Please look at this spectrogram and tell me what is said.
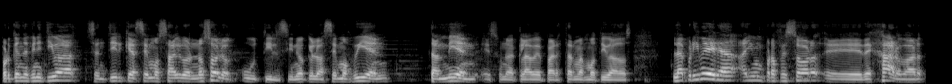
Porque en definitiva, sentir que hacemos algo no solo útil, sino que lo hacemos bien, también es una clave para estar más motivados. La primera, hay un profesor eh, de Harvard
